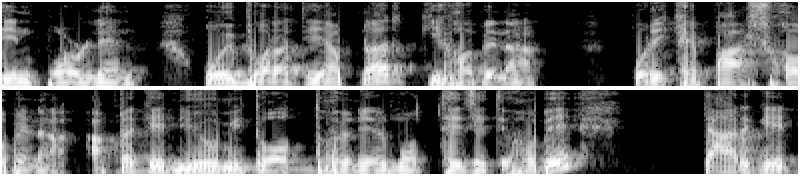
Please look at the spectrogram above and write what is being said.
দিন পড়লেন। ওই পড়া দিয়ে আপনার কি হবে না? পরীক্ষায় পাশ হবে না। আপনাকে নিয়মিত অধ্যয়নের মধ্যে যেতে হবে, টার্গেট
